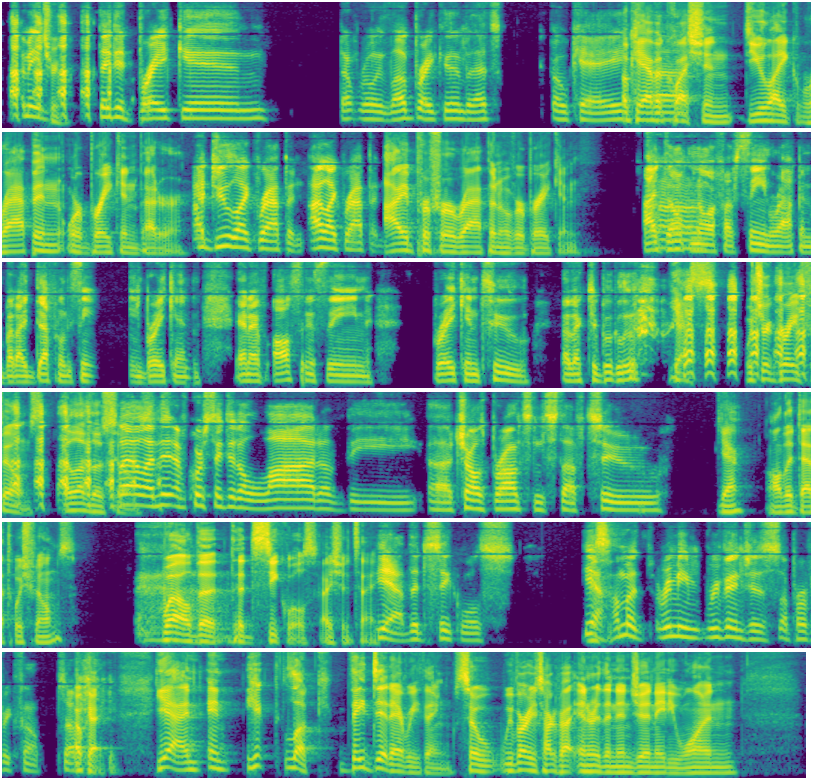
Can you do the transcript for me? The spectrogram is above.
I mean, True. they did Breakin'. Don't really love Breakin', but that's okay. Okay, I have a Uh, question. Do you like rapping or breaking better? I do like rapping. I like rapping. I prefer rapping over breaking. I don't Uh, know if I've seen Rapping, but I definitely seen Breakin', and I've also seen Breakin' Two, Electric Boogaloo. Yes, which are great films. I love those films. well, and then of course they did a lot of the uh, Charles Bronson stuff too. yeah, all the Death Wish films. Well, the the sequels, I should say. yeah, the sequels. Yeah, This- I'm a. I mean, Revenge is a perfect film. So Okay. Yeah, and and he, look, they did everything. So we've already talked about Enter the Ninja in '81.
